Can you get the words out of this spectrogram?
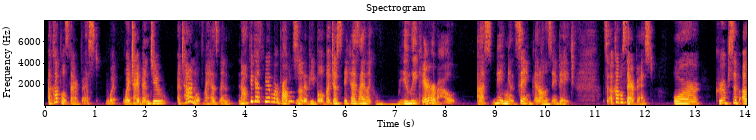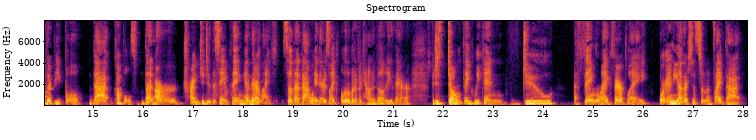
a couples therapist, which I've been to a ton with my husband, not because we have more problems than other people, but just because I like really care about us being in sync and on the same page. So a couples therapist or groups of other people that couples that are trying to do the same thing in their life so that that way there's like a little bit of accountability there. I just don't think we can do a thing like fair play or any other system that's like that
